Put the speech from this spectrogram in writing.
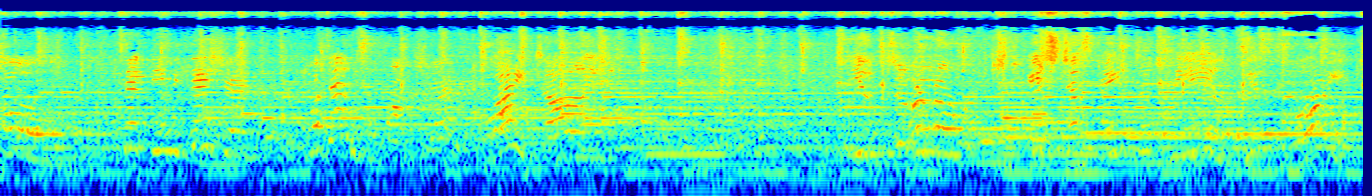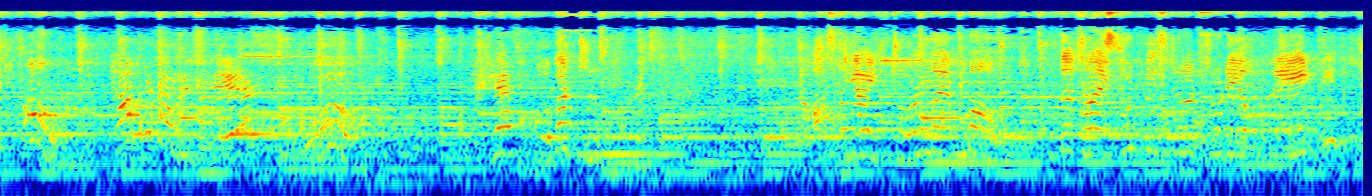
Oh, take the invitation. What else, function? Why, not? You don't know. It's just eight to three this morning. Oh, how an hour is there. Oh, I have forgotten. Last year I told my mom that I would be still today only 8th.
